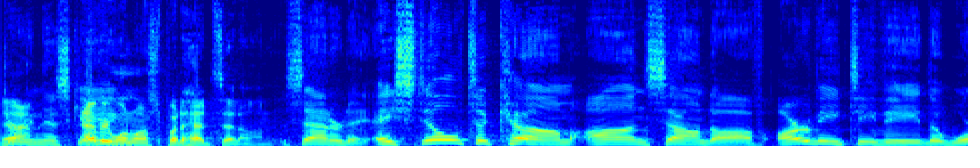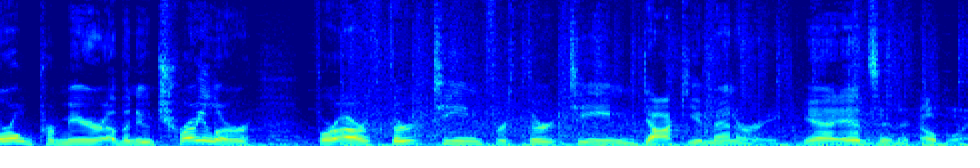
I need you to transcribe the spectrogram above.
during yeah. this game. Everyone wants to put a headset on. Saturday. A still to come on Sound Off, RVTV, the world premiere of a new trailer for our 13 for 13 documentary. Yeah, Ed's in it. Oh boy.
